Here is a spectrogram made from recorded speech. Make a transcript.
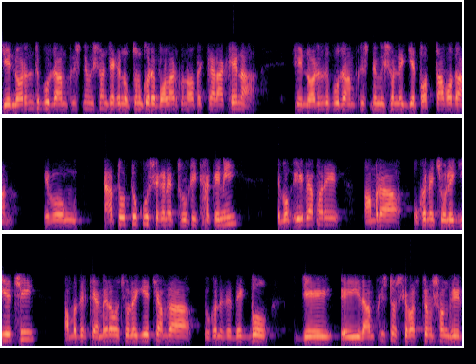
যে নরেন্দ্রপুর রামকৃষ্ণ মিশন যাকে নতুন করে বলার কোনো অপেক্ষা রাখে না, সেই নরেন্দ্রপুর রামকৃষ্ণ মিশনের যে তত্ত্বাবধান এবং এতটুকু সেখানে ত্রুটি থাকেনি এবং এই ব্যাপারে আমরা ওখানে চলে গিয়েছি। আমাদের ক্যামেরাও চলে গিয়েছে, আমরা ওখানেতে দেখব যে এই রামকৃষ্ণ সেবাশ্রম সংঘের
